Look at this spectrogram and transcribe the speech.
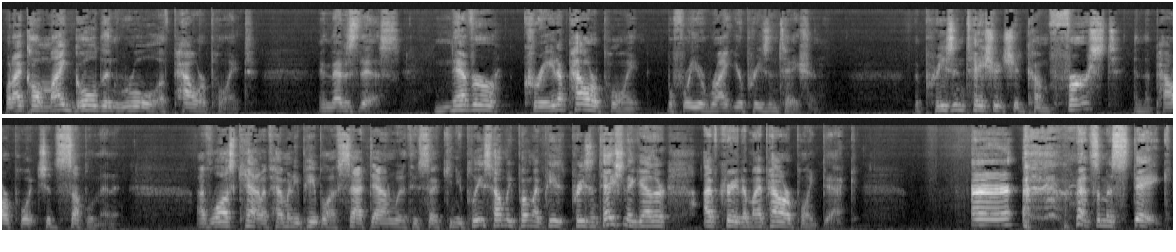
what I call my golden rule of PowerPoint, and that is this. Never create a PowerPoint before you write your presentation. The presentation should come first and the PowerPoint should supplement it. I've lost count of how many people I've sat down with who said, Can you please help me put my presentation together? I've created my PowerPoint deck. Uh, that's a mistake.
